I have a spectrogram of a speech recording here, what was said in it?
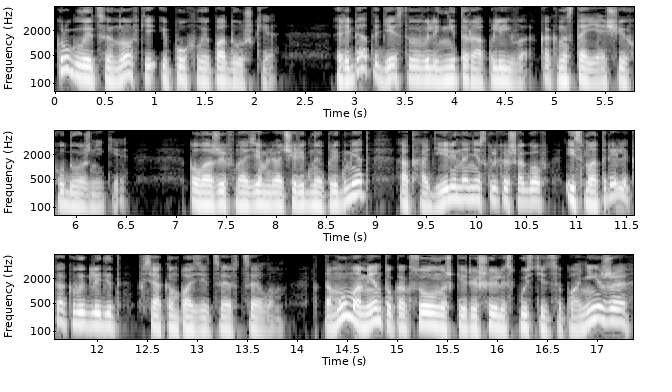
круглые циновки и пухлые подушки. Ребята действовали неторопливо, как настоящие художники. Положив на землю очередной предмет, отходили на несколько шагов и смотрели, как выглядит вся композиция в целом тому моменту, как солнышки решили спуститься пониже,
